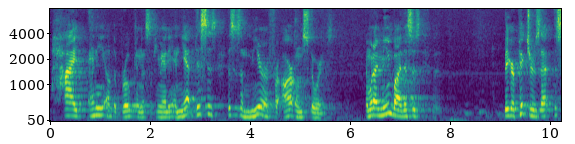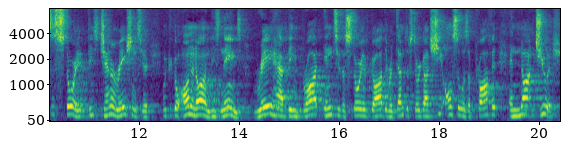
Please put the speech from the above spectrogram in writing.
hide any of the brokenness of humanity. And yet, this is, this is a mirror for our own stories. And what I mean by this is bigger pictures that this is a story of these generations here. We could go on and on, these names. Rahab being brought into the story of God, the redemptive story of God, she also was a prophet and not Jewish.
